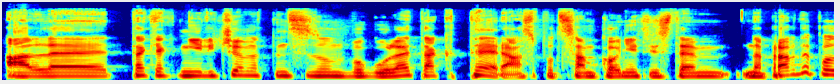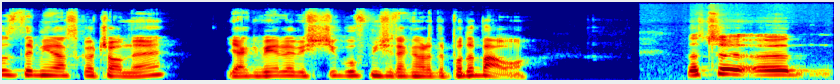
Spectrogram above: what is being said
ale tak jak nie liczyłem na ten sezon w ogóle, tak teraz, pod sam koniec, jestem naprawdę pozytywnie zaskoczony, jak wiele wyścigów mi się tak naprawdę podobało. Znaczy, y,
